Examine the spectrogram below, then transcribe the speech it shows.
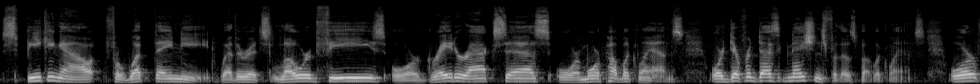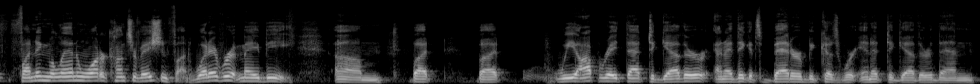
speaking out for what they need, whether it's lowered fees or greater access or more public lands or different designations for those public lands or funding the Land and Water Conservation Fund, whatever it may be. Um, but but we operate that together, and I think it's better because we're in it together than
